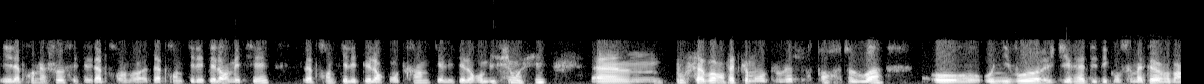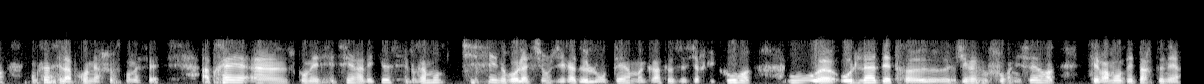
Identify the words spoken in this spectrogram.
Et la première chose c'était d'apprendre, d'apprendre quel était leur métier, d'apprendre quelle était leur contrainte, quelle était leur ambition aussi, euh, pour savoir en fait comment on pouvait se porte-voix au, au, niveau, je dirais, des, des, consommateurs urbains. Donc ça, c'est la première chose qu'on a fait. Après, euh, ce qu'on a essayé de faire avec eux, c'est vraiment tisser une relation, je dirais, de long terme grâce à ce circuit court, où euh, au-delà d'être, euh, je dirais, nos fournisseurs, c'est vraiment des partenaires.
